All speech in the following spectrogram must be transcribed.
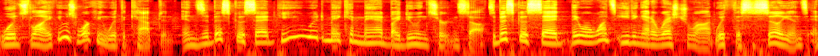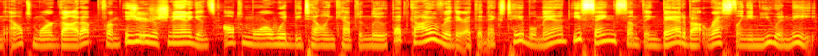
Woods like he was working with the captain, and Zbyszko said he would make him mad by doing certain stuff. Zbyszko said they were once eating at a restaurant with the Sicilians, and Altomare got up from his usual shenanigans. Altomare would be telling Captain Lou, That guy over there at the next table, man, he's saying something bad about wrestling and you and me.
